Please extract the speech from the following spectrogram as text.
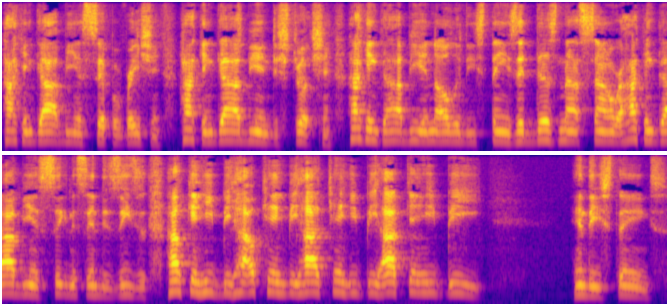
How can God be in separation? How can God be in destruction? How can God be in all of these things? It does not sound right. How can God be in sickness and diseases? How can he be? How can he be? How can he be? How can he be in these things?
